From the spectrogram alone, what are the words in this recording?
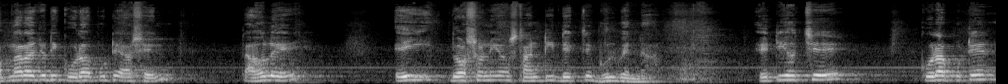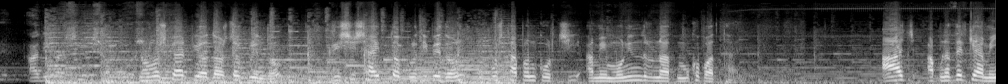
আপনারা যদি কোরাপুটে আসেন, তাহলে এই দর্শনীয় স্থানটি দেখতে ভুলবেন না। এটি হচ্ছে কোরাপুটের আদিবাসী নমস্কার প্রিয় দর্শকবৃন্দ। কৃষি সাহিত্য প্রতিবেদন উপস্থাপন করছি আমি মনীন্দ্রনাথ মুখোপাধ্যায়। আজ আপনাদেরকে আমি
